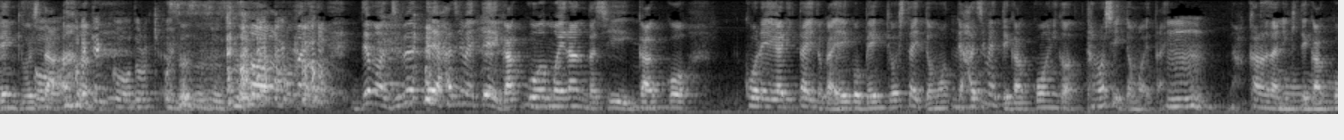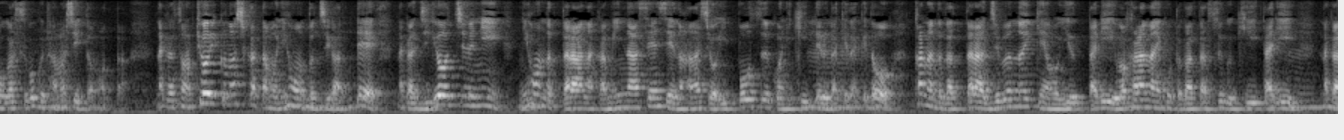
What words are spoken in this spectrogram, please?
勉強した。それ結構驚きポイント。そうそうそう。そうほんまに。でも自分で初めて学校も選んだし、うん。学校これやりたいとか英語勉強したいと思ってうん。初めて学校にが楽しいと思えたんようん。カナダに来て学校がすごく楽しいと思った。なんかその教育の仕方も日本と違ってなんか授業中に日本だったらなんかみんな先生の話を一方通行に聞いてるだけだけどカナダだったら自分の意見を言ったりわからないことがあったらすぐ聞いたりうん。なんか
